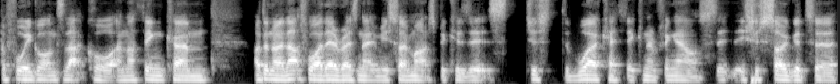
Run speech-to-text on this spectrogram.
before he got onto that court. And I think um, I don't know. That's why they resonate with me so much because it's just the work ethic and everything else. It, it's just so good to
